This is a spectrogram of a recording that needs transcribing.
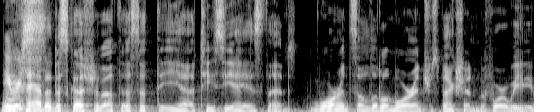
they We've were had a discussion about this at the uh, TCAs that warrants a little more introspection before we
